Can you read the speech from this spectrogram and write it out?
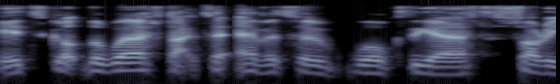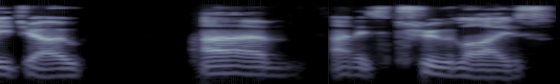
It's got the worst actor ever to walk the earth. Sorry, Joe. Um, and it's True Lies.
